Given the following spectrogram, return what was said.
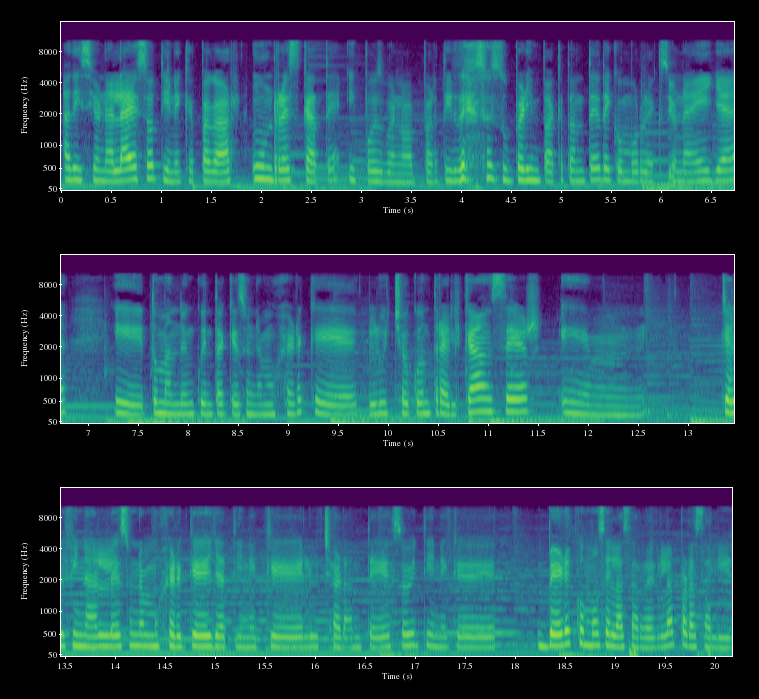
adicional a eso tiene que pagar un rescate y pues bueno a partir de eso es súper impactante de cómo reacciona ella eh, tomando en cuenta que es una mujer que luchó contra el cáncer em, que al final es una mujer que ella tiene que luchar ante eso y tiene que ver cómo se las arregla para salir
